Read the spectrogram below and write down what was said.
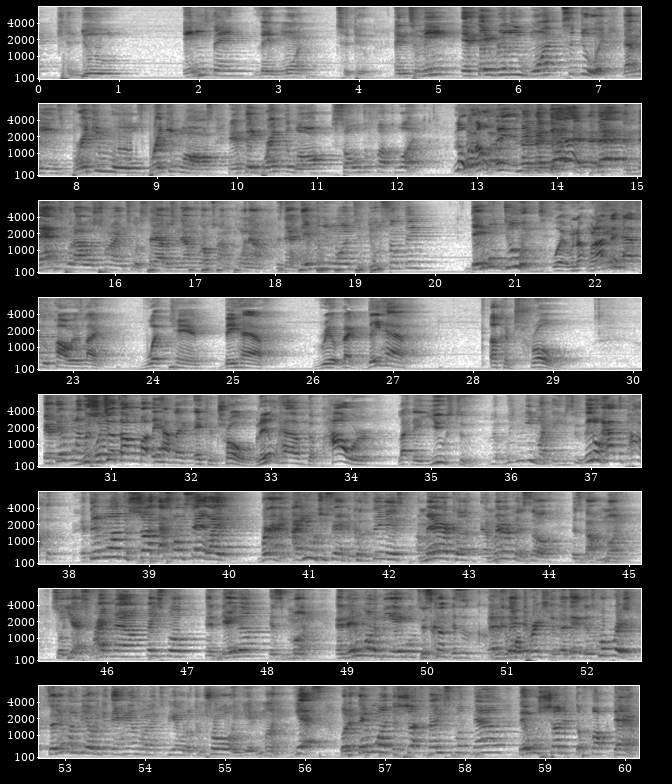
to me, if they really want to do it, that means breaking rules, breaking laws, and if they break the law, so the fuck what? No, What- no, they- and, they and do that, and that and that is what I was trying to establish, and that was what I was trying to point out, is that if they really wanted to do something, they will do it. Well, when I, when I say absolute power, it's like what can they have real like they have a control. If they want to What shut, you're talking about, they have like a control, but they don't have the power like they used to. what do you mean like they used to? They don't have the power. If they want to shut, that's what I'm saying. Like, Brandon, I hear what you're saying because the thing is, America, America itself is about money. So yes, right now, Facebook and data is money, and they want to be able to. This com- this is this is they- a corporation. they- they- a corporation. So they want to be able to get their hands on it to be able to control and get money. Yes. But if they want to shut Facebook down, they will shut it the fuck down.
